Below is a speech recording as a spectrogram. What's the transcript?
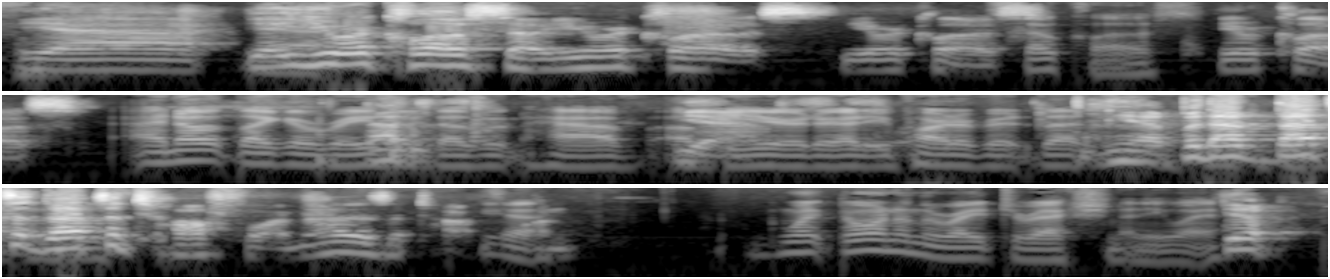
Yeah. yeah, Yeah. You were close, though. You were close. You were close. So close. you were close. I know like a razor That's- doesn't have a Yeah. beard or any part of it that Yeah, but that that's a that's a tough one. That is a tough Yeah. one. went going in the right direction anyway. Yep.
